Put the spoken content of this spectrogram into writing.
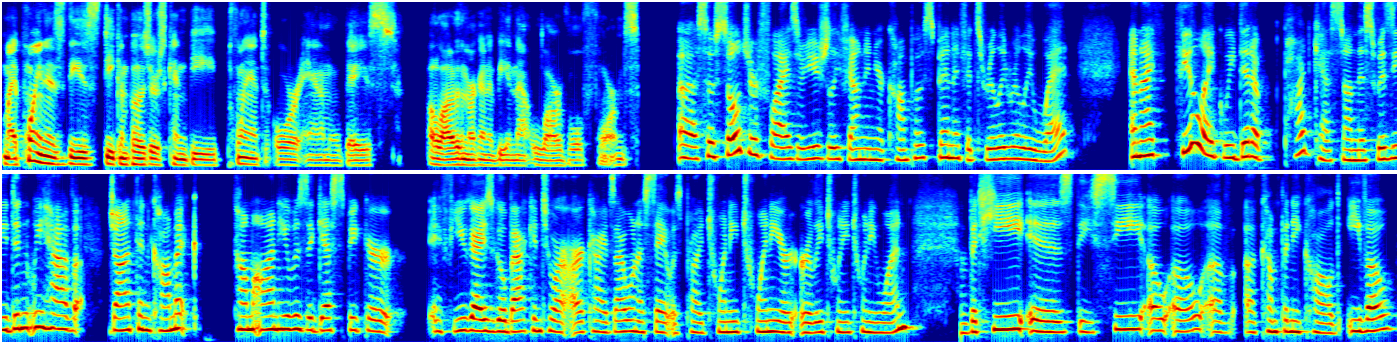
my point is these decomposers can be plant or animal based. A lot of them are going to be in that larval forms. Uh, so soldier flies are usually found in your compost bin if it's really, really wet. And I feel like we did a podcast on this, Wizzie. Didn't we have Jonathan Cammack come on? He was a guest speaker. If you guys go back into our archives, I want to say it was probably 2020 or early 2021. But he is the COO of a company called Evo,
